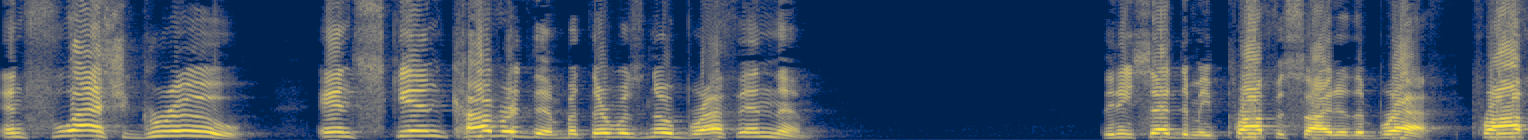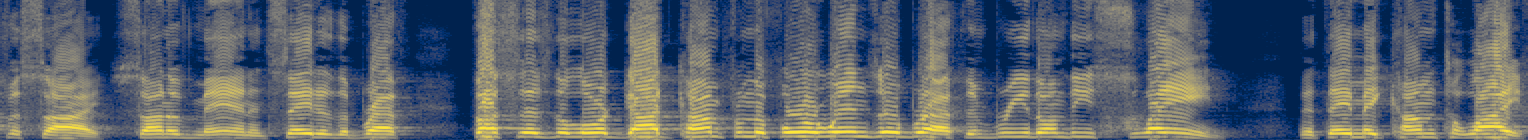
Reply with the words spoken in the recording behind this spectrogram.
and flesh grew and skin covered them, but there was no breath in them. Then he said to me, Prophesy to the breath, prophesy, Son of Man, and say to the breath, Thus says the Lord God, Come from the four winds, O breath, and breathe on these slain, that they may come to life.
